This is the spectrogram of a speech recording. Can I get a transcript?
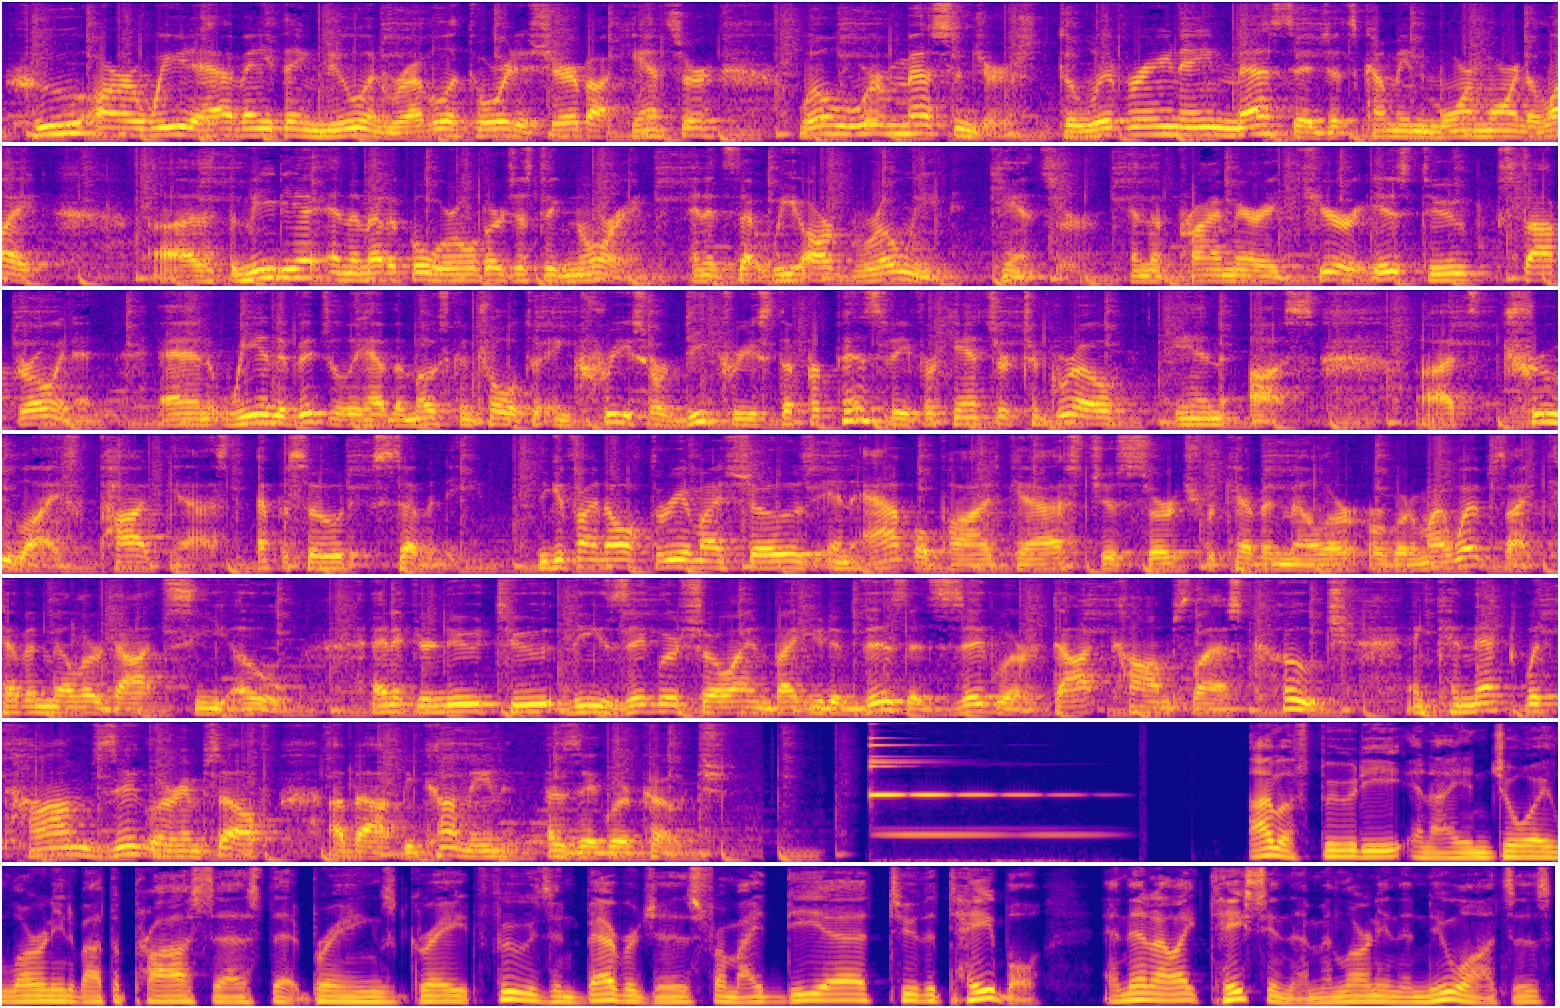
Who are we to have anything new and revelatory to share about cancer? Well, we're messengers delivering a message that's coming more and more into light uh, that the media and the medical world are just ignoring. And it's that we are growing cancer. And the primary cure is to stop growing it. And we individually have the most control to increase or decrease the propensity for cancer to grow in us. Uh, it's True Life Podcast, episode 70. You can find all three of my shows in Apple Podcasts. Just search for Kevin Miller or go to my website, kevinmiller.co. And if you're new to The Ziglar Show, I invite you to visit ziglar.com slash coach and connect with Tom Ziglar himself about becoming a Ziglar coach. I'm a foodie and I enjoy learning about the process that brings great foods and beverages from idea to the table. And then I like tasting them and learning the nuances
